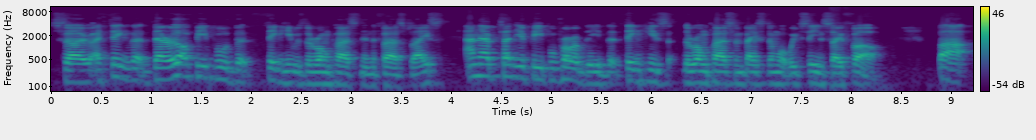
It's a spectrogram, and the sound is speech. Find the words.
So I think that there are a lot of people that think he was the wrong person in the first place, and there are plenty of people probably that think he's the wrong person based on what we've seen so far. But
